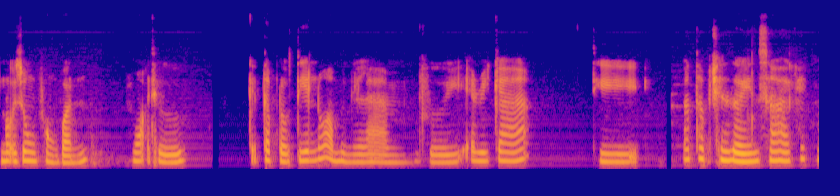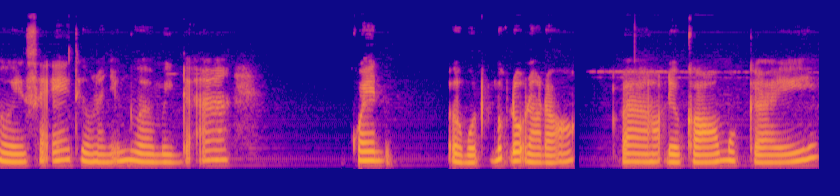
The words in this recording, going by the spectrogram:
nội dung phỏng vấn, mọi thứ. Cái tập đầu tiên lúc mà mình làm với Erica thì các tập trên giới Inside khách mời sẽ thường là những người mình đã quen ở một mức độ nào đó và họ đều có một cái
